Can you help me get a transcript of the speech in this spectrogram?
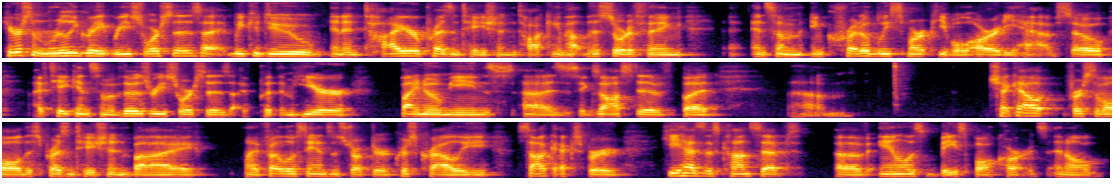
Here are some really great resources. Uh, we could do an entire presentation talking about this sort of thing and some incredibly smart people already have. So I've taken some of those resources, I've put them here. By no means uh, is this exhaustive, but um, check out, first of all, this presentation by my fellow SANS instructor, Chris Crowley, SOC expert. He has this concept of analyst baseball cards, and I'll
